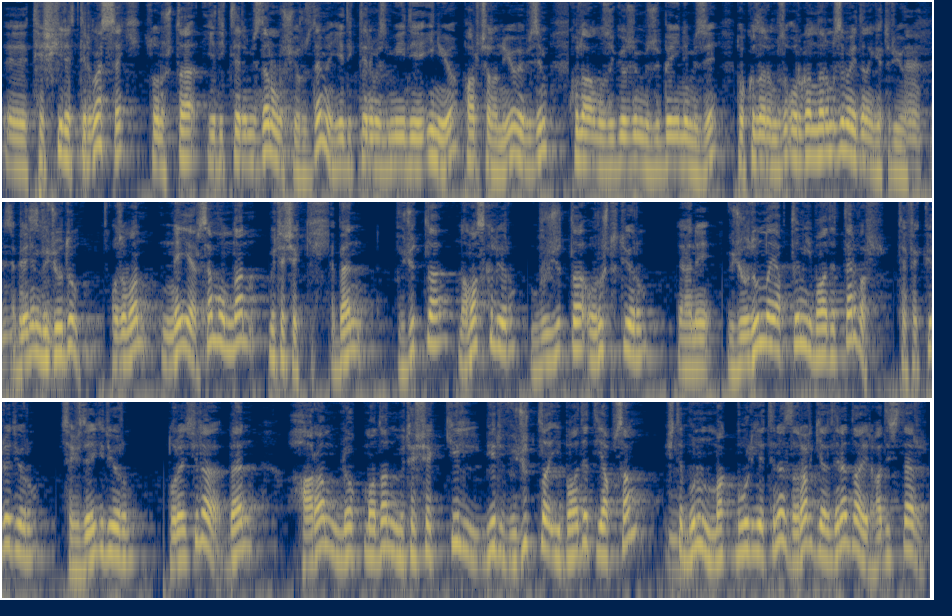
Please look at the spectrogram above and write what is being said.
e, teşkil ettirmezsek sonuçta yediklerimizden oluşuyoruz değil mi? Yediklerimiz mideye iniyor, parçalanıyor ve bizim kulağımızı, gözümüzü, beynimizi, dokularımızı, organlarımızı meydana getiriyor. Evet, E, benim besliyor. vücudum o zaman ne yersem ondan müteşekkil. E, ben vücutla namaz kılıyorum. Vücutla oruç tutuyorum. Yani vücudumla yaptığım ibadetler var. Tefekkür ediyorum. Secdeye gidiyorum. Dolayısıyla ben haram lokmadan müteşekkil bir vücutla ibadet yapsam işte bunun makbuliyetine zarar geldiğine dair hadisler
